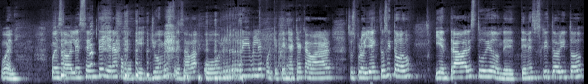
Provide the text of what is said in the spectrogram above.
bueno, pues adolescente y era como que yo me estresaba horrible porque tenía que acabar sus proyectos y todo y entraba al estudio donde tiene su escritorio y todo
